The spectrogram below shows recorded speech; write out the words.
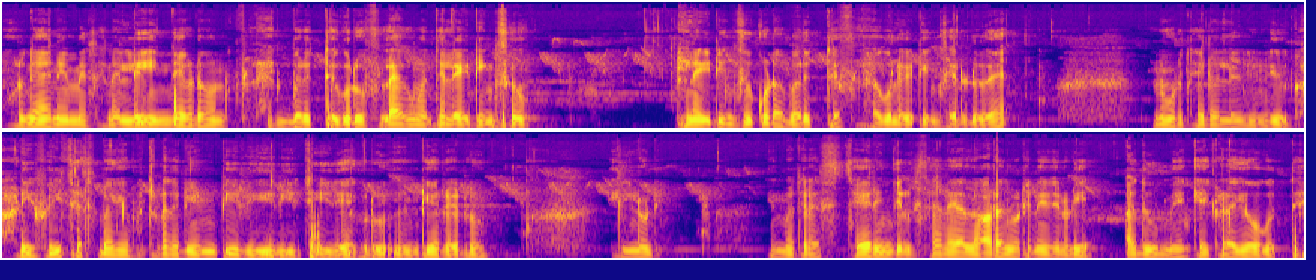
ಮೂರನೇ ಆ್ಯನಿಮೇಷನಲ್ಲಿ ಹಿಂದೆಗಡೆ ಒಂದು ಫ್ಲ್ಯಾಗ್ ಬರುತ್ತೆ ಗುರು. ಫ್ಲ್ಯಾಗು ಮತ್ತು ಲೈಟಿಂಗ್ಸು ಲೈಟಿಂಗ್ಸು ಕೂಡ ಬರುತ್ತೆ ಫ್ಲ್ಯಾಗು ಲೈಟಿಂಗ್ಸ್ ಎರಡುವೆ. ನೋಡ್ತಾ ಇರಲಿ ನೀವು ಗಾಡಿ ಫೀಚರ್ಸ್ ಬಗ್ಗೆ ಮಾತಾಡಿದ್ರೆ ಇಂಟೀರಿ ರೀತಿ ಇದೆ ಗುರು ಇಂಟೀರಿಯರು ಇಲ್ಲಿ ನೋಡಿ, ನಿಮ್ಮ ಹತ್ರ ಸ್ಟೇರಿಂಗ್ ತಿರುಗಿಸ್ತಾರೆ ಅಲ್ಲಿ ಆರೆಂಜ್ ಬಟನ್ ಇದೆ ನೋಡಿ, ಅದು ಮೇಕೆ ಕೆಳಗೆ ಹೋಗುತ್ತೆ.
